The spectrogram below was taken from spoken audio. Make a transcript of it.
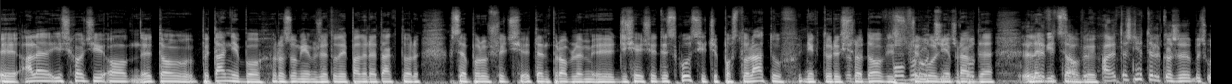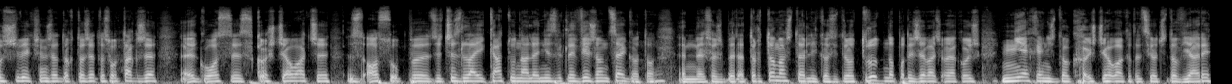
Y, ale jeśli chodzi o y, to pytanie, bo rozumiem, że tutaj pan redaktor chce poruszyć ten problem y, dzisiejszej dyskusji, czy postulatów niektórych środowisk, szczególnie prawdę lewicowych. Ale też nie tylko, żeby być uczciwie księże doktorze, to są także e, głosy z kościoła, czy z osób, czy, czy z laikatu, no ale niezwykle wierzącego. To mhm. chociażby rektor Tomasz Terlikos, którego trudno podejrzewać o jakąś niechęć do kościoła katolickiego, czy do wiary.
